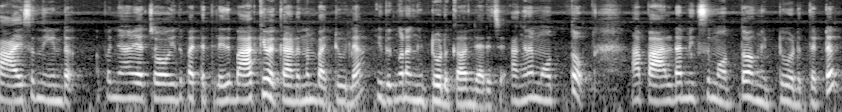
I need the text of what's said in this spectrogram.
പായസം നീണ്ട്. അപ്പം ഞാൻ വിചാരിച്ചോ ഇത് പറ്റത്തില്ല. ഇത് ബാക്കി വെക്കാനൊന്നും പറ്റൂല. ഇതും കൂടെ അങ്ങ് ഇട്ട് കൊടുക്കാമെന്ന് വിചാരിച്ച്. അങ്ങനെ മൊത്തം ആ പാലട മിക്സ് മൊത്തം അങ്ങ് ഇട്ട് കൊടുത്തിട്ട്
